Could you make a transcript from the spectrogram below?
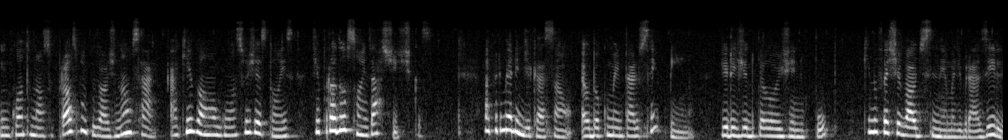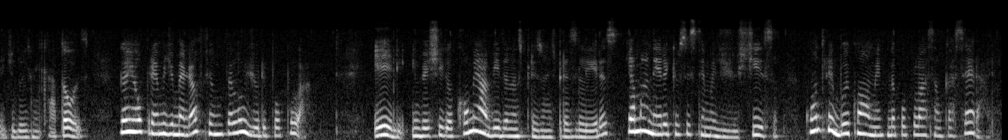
Enquanto nosso próximo episódio não sai, aqui vão algumas sugestões de produções artísticas. A primeira indicação é o documentário Sem Pena, dirigido pelo Eugênio Pup, que no Festival de Cinema de Brasília, de 2014, ganhou o prêmio de melhor filme pelo júri popular. Ele investiga como é a vida nas prisões brasileiras e a maneira que o sistema de justiça contribui com o aumento da população carcerária.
